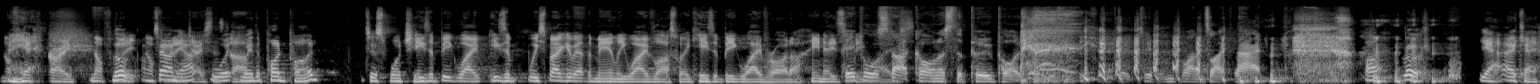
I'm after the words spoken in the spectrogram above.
Not, yeah. Sorry, not for Look, me. I'm for telling me, you, Jason we're, we're the pod pod. Just watching. He's a big wave. He's a. We spoke about the Manly wave last week. He's a big wave rider. He needs People big will waves. start calling us the poo pod. tipping ones like that. Oh, look, yeah, okay.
